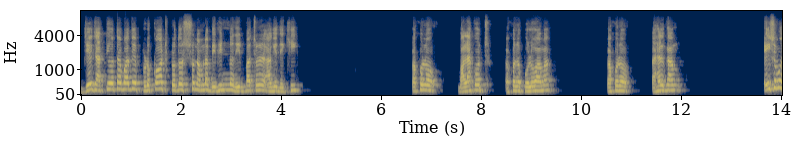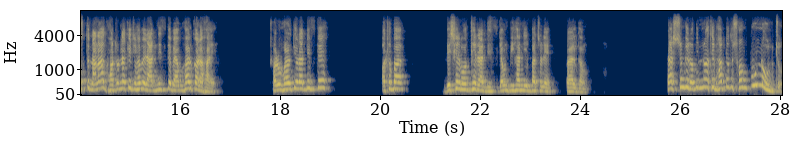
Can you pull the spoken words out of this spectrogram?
যে জাতীয়তাবাদে প্রকট প্রদর্শন আমরা বিভিন্ন নির্বাচনের আগে দেখি কখনো বালাকোট, কখনো পুলওয়ামা, কখনো পেহেলগাম। এই সমস্ত নানা ঘটনাকে যেভাবে রাজনীতিতে ব্যবহার করা হয়, সর্বভারতীয় রাজনীতিতে অথবা দেশের মধ্যে রাজনীতি যেমন বিহার নির্বাচনে পহেলগাম। তার সঙ্গে রবীন্দ্রনাথের ভাবনা তো সম্পূর্ণ উল্টো।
